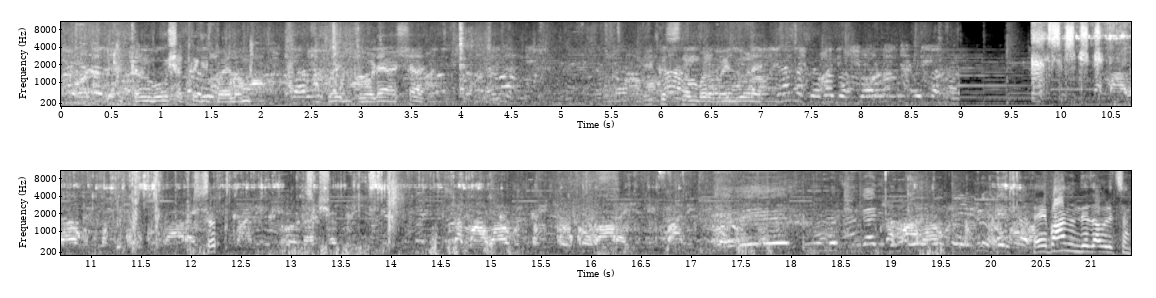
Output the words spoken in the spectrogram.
मित्रांनो बघू शकता की बैला बैल जोड्या अशा. एकच नंबर बैल जोड्या आहे. हे बांधून दे जावळीत सांग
